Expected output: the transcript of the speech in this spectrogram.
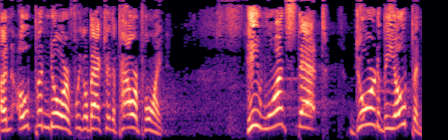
an open door. If we go back to the PowerPoint, he wants that door to be open.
